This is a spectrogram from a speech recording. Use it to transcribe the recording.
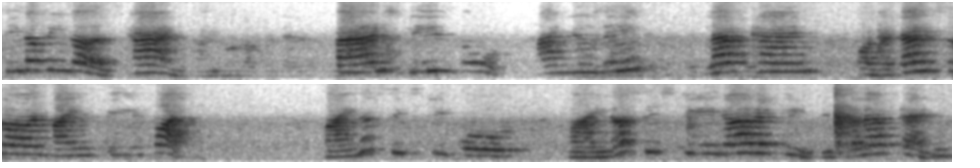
See the fingers, hands. Parents, please note. I'm using left hand for the tens rod 95. Minus 64. Minus 60 directly with the left hand.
